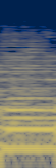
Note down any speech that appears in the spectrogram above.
Amen.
